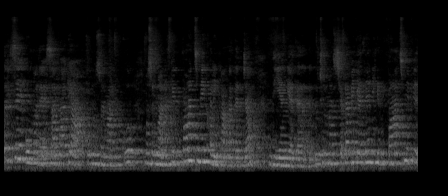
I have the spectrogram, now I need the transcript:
तर्ज उम्र ऐसा था कि आपको मुसलमानों को, मुसलमानों के पाँचवें खलीफा का दर्जा दिया गया था। कुछ छठा भी कहते हैं, लेकिन पाँचवें पे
